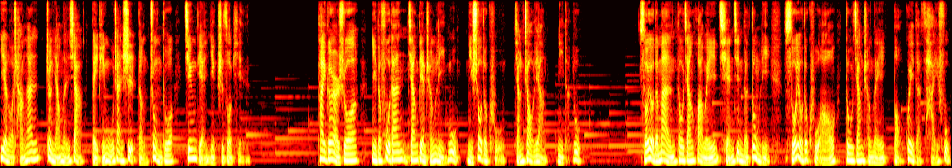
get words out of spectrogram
叶落长安》《正阳门下》《北平无战事》等众多经典影视作品。泰戈尔说：“你的负担将变成礼物，你受的苦将照亮你的路。”所有的慢都将化为前进的动力，所有的苦熬都将成为宝贵的财富。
